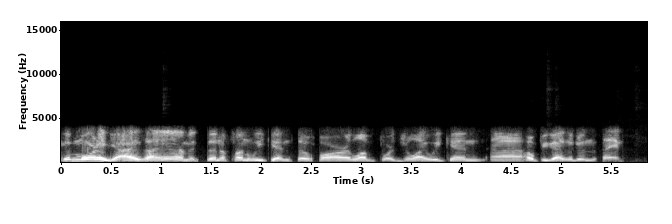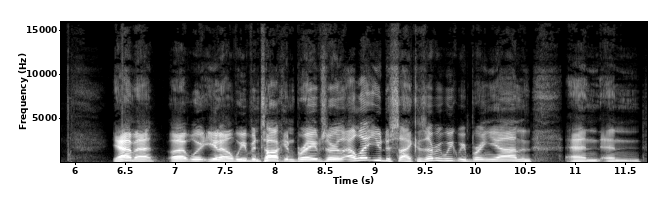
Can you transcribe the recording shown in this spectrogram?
Good morning, guys. I am. It's been a fun weekend so far. I love Fourth of July weekend. Uh, hope you guys are doing the same. Yeah, man. Uh, we, you know, we've been talking Braves early. I'll let you decide because every week we bring you on and and and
